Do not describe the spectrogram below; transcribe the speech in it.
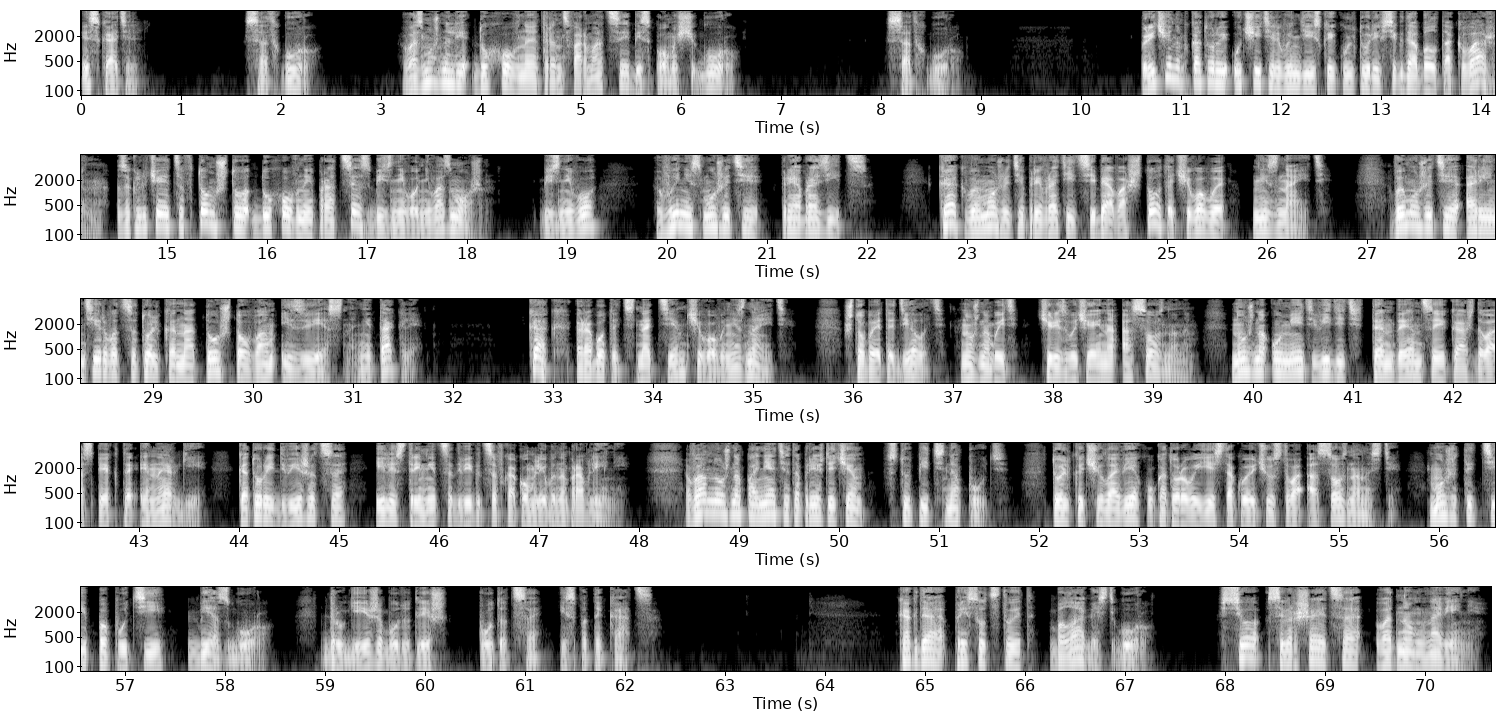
Искатель. Садхгуру. Возможно ли духовная трансформация без помощи гуру? Садхгуру. Причина, по которой учитель в индийской культуре всегда был так важен, заключается в том, что духовный процесс без него невозможен. Без него вы не сможете преобразиться. Как вы можете превратить себя во что-то, чего вы не знаете? Вы можете ориентироваться только на то, что вам известно, не так ли? Как работать над тем, чего вы не знаете? Чтобы это делать, нужно быть чрезвычайно осознанным. Нужно уметь видеть тенденции каждого аспекта энергии, который движется или стремится двигаться в каком-либо направлении. Вам нужно понять это прежде чем вступить на путь. Только человек, у которого есть такое чувство осознанности, может идти по пути без гуру. Другие же будут лишь путаться и спотыкаться. Когда присутствует благость гуру, все совершается в одно мгновение.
